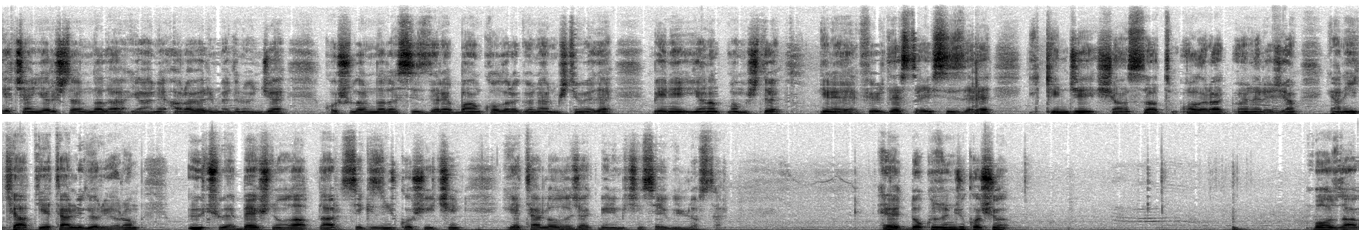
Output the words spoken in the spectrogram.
geçen yarışlarında da yani ara verilmeden önce koşularında da sizlere bank olarak önermiştim ve de beni yanıltmamıştı. Yine de Firdesta'yı sizlere ikinci şanslı atım olarak önereceğim. Yani iki at yeterli görüyorum. 3 ve 5 nolu atlar 8. koşu için yeterli olacak benim için sevgili dostlar. Evet 9. koşu Bozdağ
